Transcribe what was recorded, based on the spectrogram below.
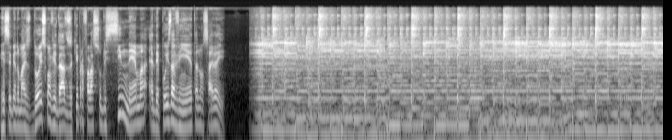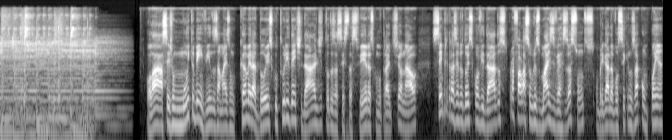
recebendo mais dois convidados aqui para falar sobre cinema. É depois da vinheta, não sai daí. Olá, sejam muito bem-vindos a mais um Câmera 2 Cultura e Identidade, todas as sextas-feiras, como tradicional, sempre trazendo dois convidados para falar sobre os mais diversos assuntos. Obrigado a você que nos acompanha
